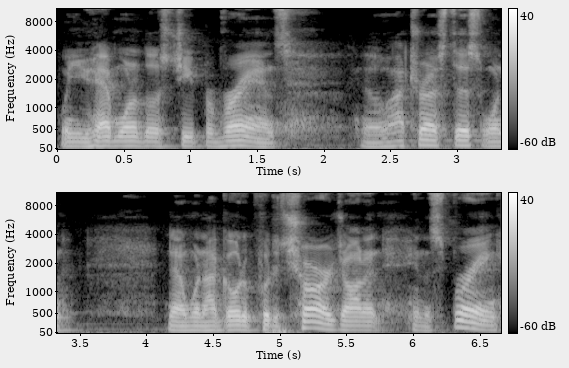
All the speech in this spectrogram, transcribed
when you have one of those cheaper brands. You know, I trust this one. Now, when I go to put a charge on it in the spring,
